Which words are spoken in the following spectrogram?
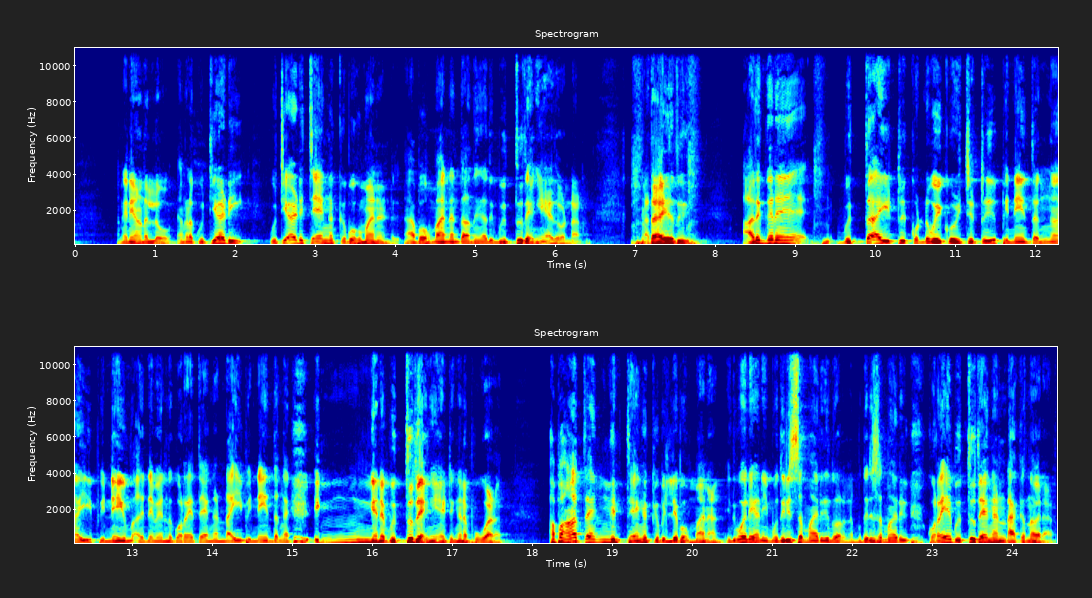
അങ്ങനെയാണല്ലോ. ഞങ്ങളെ കുറ്റിയാടി കുറ്റിയാടി തേങ്ങക്ക് ബഹുമാനമുണ്ട്. ആ ബഹുമാനം എന്താന്ന് അത് വിത്ത് തേങ്ങയായതുകൊണ്ടാണ്. അതായത് അതിങ്ങനെ വിത്തായിട്ട് കൊണ്ടുപോയി കുഴിച്ചിട്ട് പിന്നെയും തെങ്ങായി പിന്നെയും അതിന്റെ മേലിൽ കുറേ തേങ്ങ ഉണ്ടായി പിന്നെയും തെങ്ങ ഇങ്ങനെ വിത്ത് തേങ്ങയായിട്ട് ഇങ്ങനെ പോവാണ്. അപ്പോൾ ആ തേങ്ങ തേങ്ങക്ക് വലിയ ബഹുമാനാണ്. ഇതുപോലെയാണ് ഈ മുതിരിസന്മാർ എന്ന് പറയുന്നത്. മുതിരിസന്മാർ കുറേ വിത്ത് തേങ്ങ ഉണ്ടാക്കുന്നവരാണ്.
